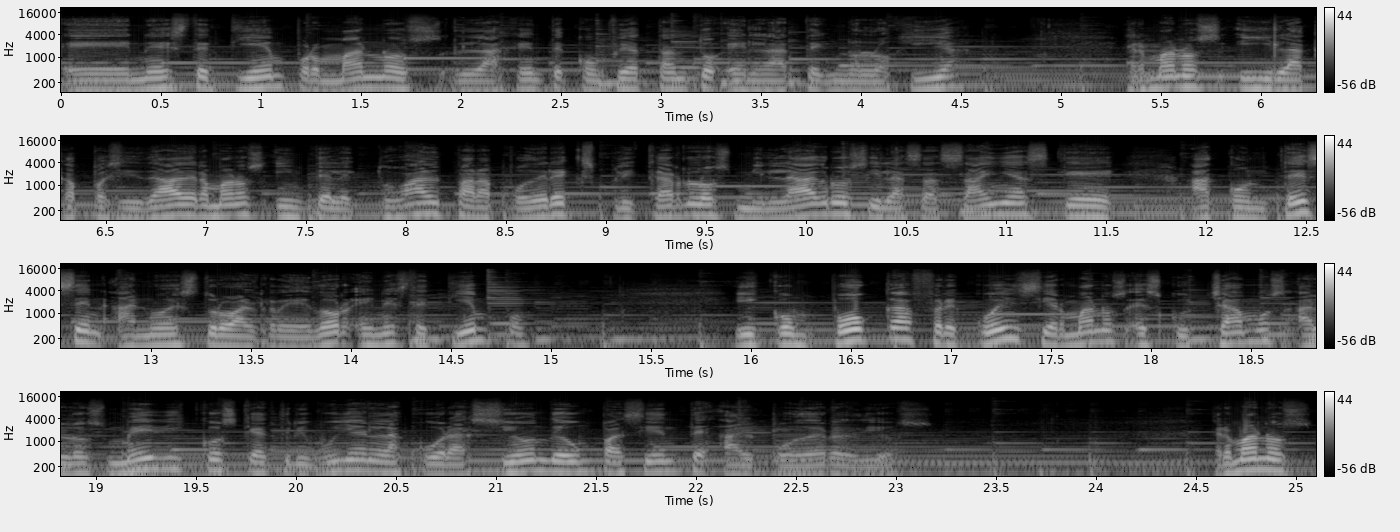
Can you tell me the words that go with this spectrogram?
En este tiempo, hermanos, la gente confía tanto en la tecnología, hermanos, y la capacidad, hermanos, intelectual para poder explicar los milagros y las hazañas que acontecen a nuestro alrededor en este tiempo. Y con poca frecuencia, hermanos, escuchamos a los médicos que atribuyen la curación de un paciente al poder de Dios. Hermanos,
